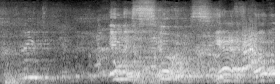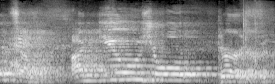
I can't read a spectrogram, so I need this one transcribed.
creep in the sewers? Yes, rodents of unusual girth.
